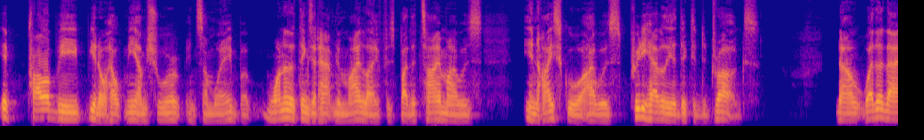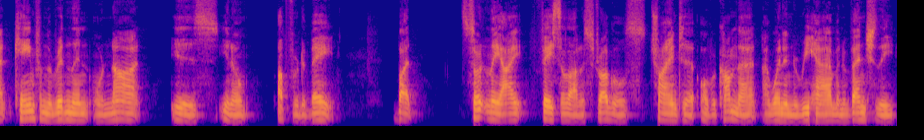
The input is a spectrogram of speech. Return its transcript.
it probably you know helped me, I'm sure, in some way. But one of the things that happened in my life is by the time I was in high school, I was pretty heavily addicted to drugs. Now, whether that came from the Ritalin or not is, you know, up for debate. But certainly I faced a lot of struggles trying to overcome that. I went into rehab and eventually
